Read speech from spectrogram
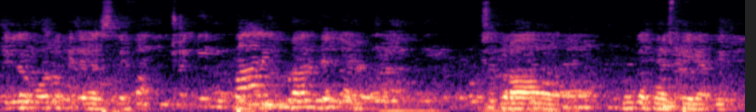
il lavoro che deve essere fatto, cioè che impari durante il lavoro. Forse però Luca può spiegarvi.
